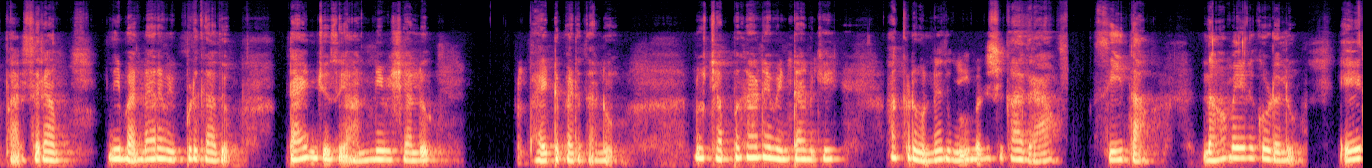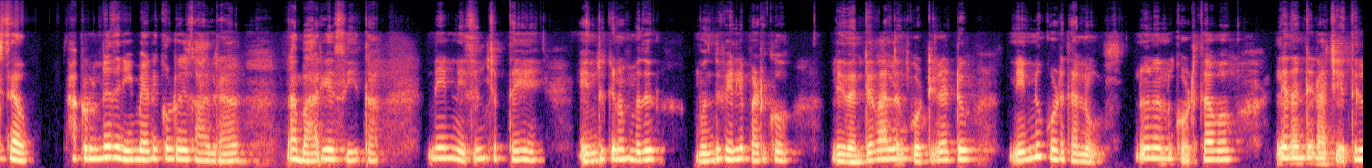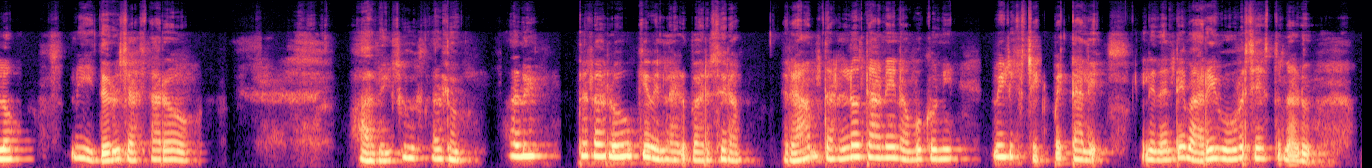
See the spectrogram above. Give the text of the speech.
పరశురాం నీ బండారం ఇప్పుడు కాదు. టైం చూసి అన్ని విషయాలు బయట పెడతాను. నువ్వు చెప్పగానే వినటానికి అక్కడ ఉన్నది నీ మనిషి కాదురా. సీత నా మేనకోడలు. ఏడ్సావు అక్కడ ఉన్నది నీ మేనకోడలు కాదురా. నా భార్య సీత. నేను నిజం చెప్తే ఎందుకు నమ్మదు? ముందు వెళ్ళి పడుకో. లేదంటే వాళ్ళని కొట్టినట్టు నిన్ను కొడతాను. నువ్వు నన్ను కొడతావో? లేదంటే నా చేతుల్లో మీ ఇద్దరు చేస్తారో? అది చూస్తాడు. అని తన రూమ్కి వెళ్ళాడు పరశురామ్ రామ్ తనలో తానే నవ్వుకొని వీడికి చెక్ పెట్టాలి. లేదంటే మరీ ఓవర్ చేస్తున్నాడు.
